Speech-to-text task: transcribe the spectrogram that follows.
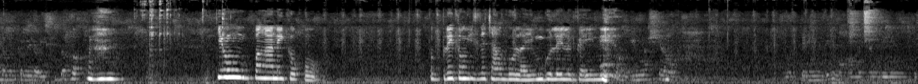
Kakain naman kami ng isda. Yung panganay ko po, pag pritong isda tsaka gulay, yung gulay lang kainin. Hindi mo siya. Magpinindi mo kami ng dinindi.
